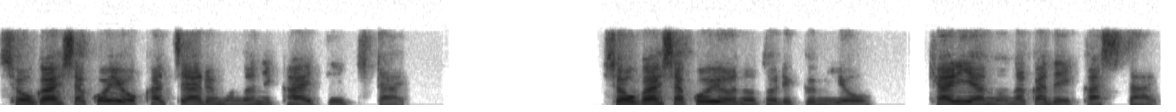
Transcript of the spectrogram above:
障害者雇用を価値あるものに変えていきたい。障害者雇用の取り組みをキャリアの中で活かしたい。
